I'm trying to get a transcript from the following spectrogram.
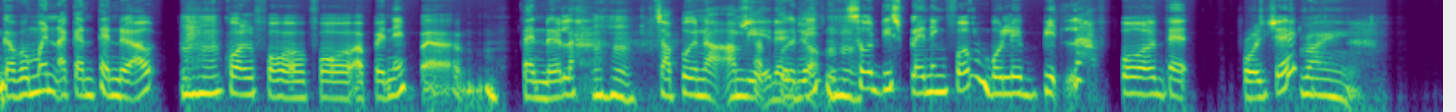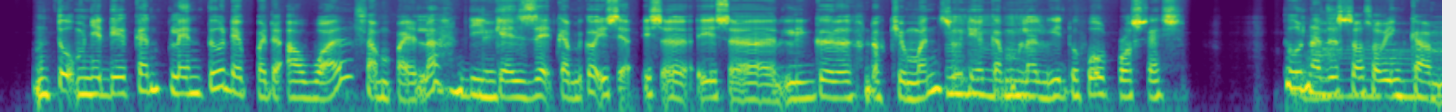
government akan tender out Mhm. call for for apa ni um, tender lah Mhm. Siapa nak ambil Siapa that ni. job? Mhm. so this planning firm boleh bid lah for that project right. untuk menyediakan plan tu daripada awal sampailah di Yes. gazetkan because it's a, it's a it's a legal document so dia Mhm, akan mhm. melalui the whole process tu another source of Wow. income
